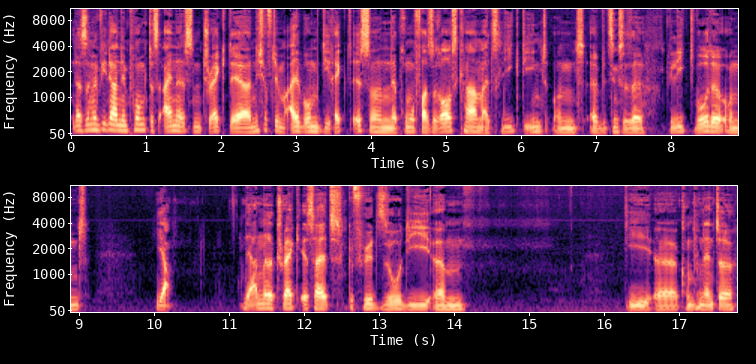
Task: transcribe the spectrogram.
da sind wir wieder an dem Punkt, das eine ist ein Track, der nicht auf dem Album direkt ist, sondern in der Promophase rauskam, als Leak dient und äh, beziehungsweise geleakt wurde und ja. Der andere Track ist halt gefühlt so die ähm, die äh, Komponente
